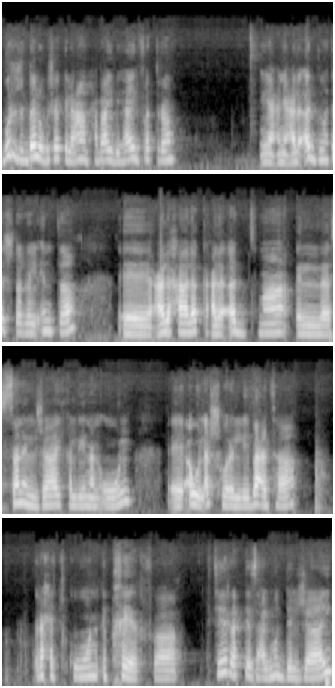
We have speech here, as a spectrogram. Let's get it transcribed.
برج الدلو بشكل عام حبايبي هاي الفترة يعني على قد ما تشتغل أنت آه، على حالك على قد ما السنة الجاي خلينا نقول آه، أو الأشهر اللي بعدها رح تكون بخير. فكتير ركز على المدة الجاي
